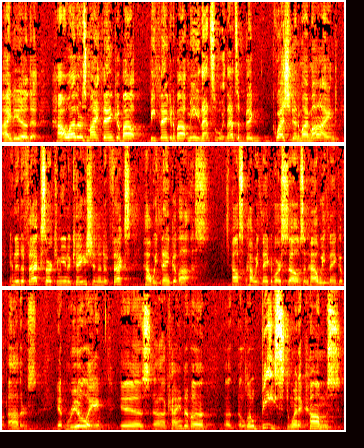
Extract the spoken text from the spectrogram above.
idea that how others might think about, be thinking about me, that's, that's a big question in my mind, and it affects our communication and it affects how we think of us, how, how we think of ourselves, and how we think of others. It really is uh, kind of a, a, a little beast when it comes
